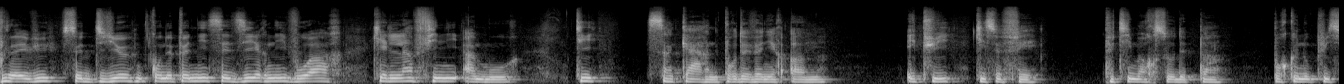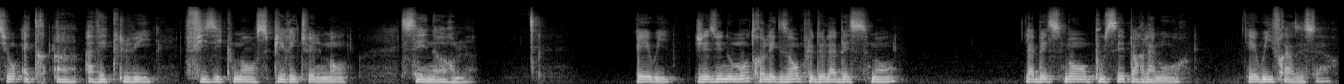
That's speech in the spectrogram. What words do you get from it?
Vous avez vu ce Dieu qu'on ne peut ni saisir ni voir, qui est l'infini amour, qui s'incarne pour devenir homme, et puis qui se fait petit morceau de pain pour que nous puissions être un avec lui, physiquement, spirituellement. C'est énorme. Et oui, Jésus nous montre l'exemple de l'abaissement, l'abaissement poussé par l'amour. Et oui, frères et sœurs,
